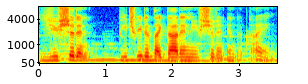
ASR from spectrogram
you shouldn't be treated like that and you shouldn't end up dying.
